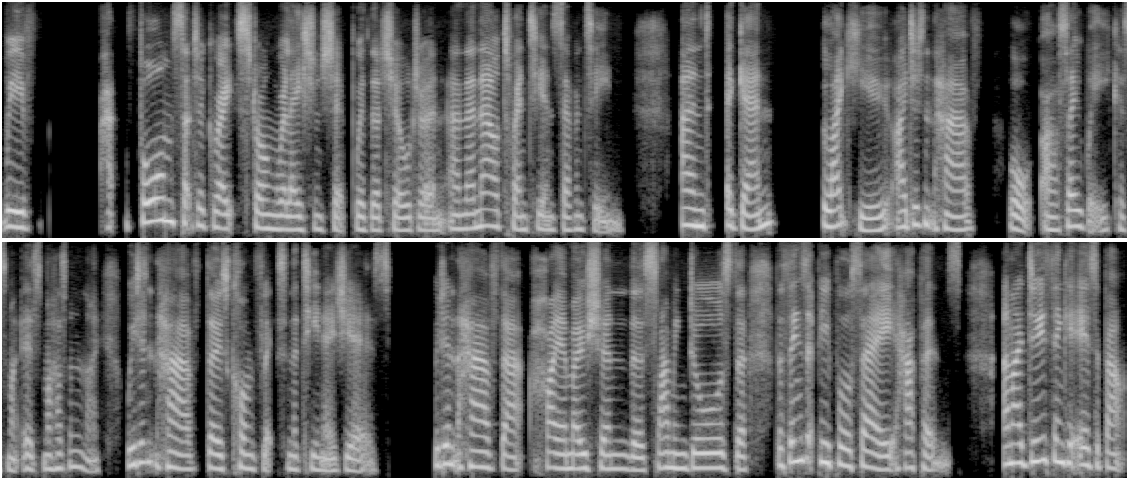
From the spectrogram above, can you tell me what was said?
we've formed such a great, strong relationship with the children, and they're now 20 and 17. And again, like you, I didn't have, or I'll say we, because it's my husband and I, we didn't have those conflicts in the teenage years we didn't have that high emotion the slamming doors the the things that people say happens. And i do think it is about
